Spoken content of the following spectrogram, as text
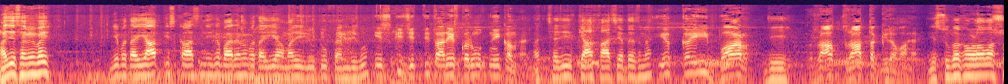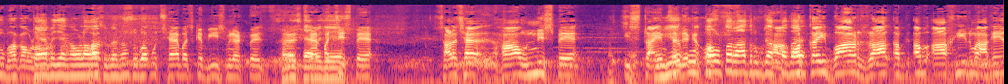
हाँ जी समी भाई। ये बताइए आप इस कासनी के बारे में बताइए हमारी यूट्यूब फैमिली को। इसकी जितनी तारीफ़ करूँ उतनी कम है। अच्छा जी क्या खासियत है इसमें? ये कई बार जी। रात रात तक गिरा हुआ है। ये सुबह का उड़ा हुआ? सुबह का उड़ा। बजे का उड़ा हुआ सुबह का? सुबह को छह बज के बीस मिनट पे छह। पच्चीस पे साढ़े छः हाँ उन्नीस पे। इस टाइम से लेके उड़ता और- उड़ता रात रुक जाता हाँ, था। और कई बार रात अब अब आखिर में आके ये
